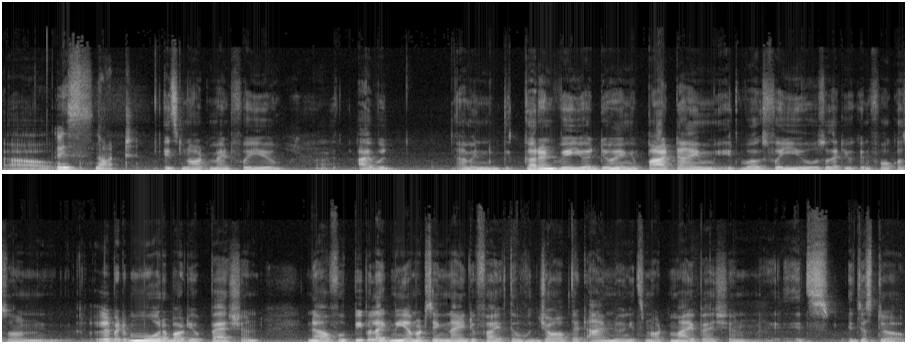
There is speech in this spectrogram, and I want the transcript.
Uh, Is not. it's not meant for you. I would, I mean, the current way you are doing part time, it works for you so that you can focus on a little bit more about your passion. Now, for people like me, I'm not saying nine to five, the job that I'm doing, it's not my passion. It's it's just a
